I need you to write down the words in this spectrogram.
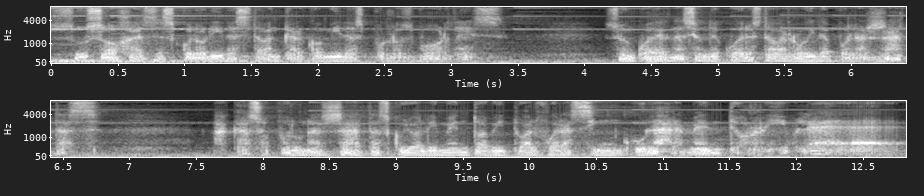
Sus hojas descoloridas estaban carcomidas por los bordes. Su encuadernación de cuero estaba roída por las ratas. ¿Acaso por unas ratas cuyo alimento habitual fuera singularmente horrible?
